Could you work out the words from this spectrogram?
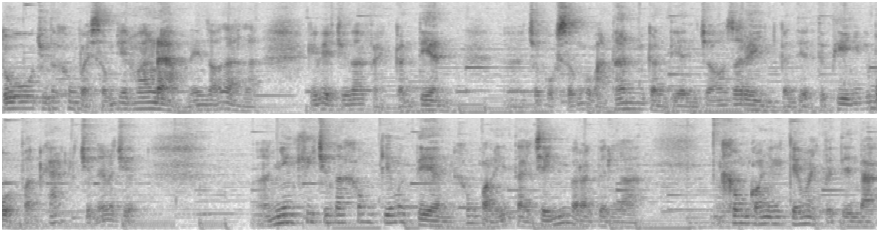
tu chúng ta không phải sống trên hoang đảo nên rõ ràng là cái việc chúng ta phải cần tiền à, cho cuộc sống của bản thân cần tiền cho gia đình cần tiền thực thi những cái bổn phận khác chuyện đấy là chuyện. À, nhưng khi chúng ta không kiếm được tiền không quản lý tài chính và đặc biệt là không có những kế hoạch về tiền bạc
